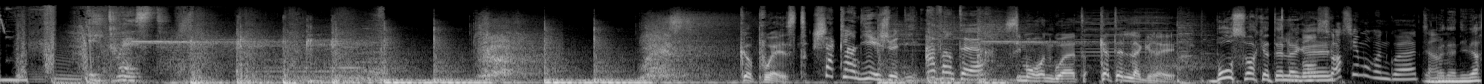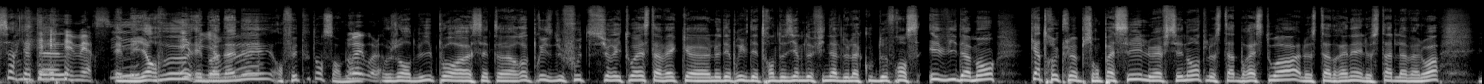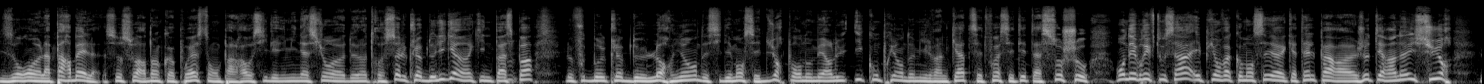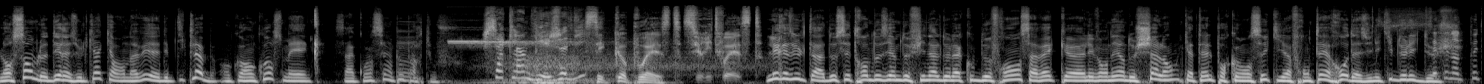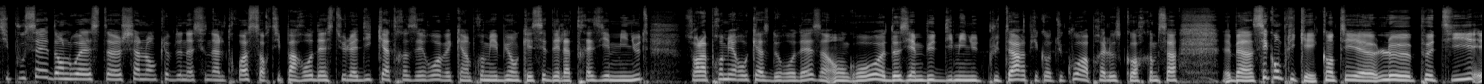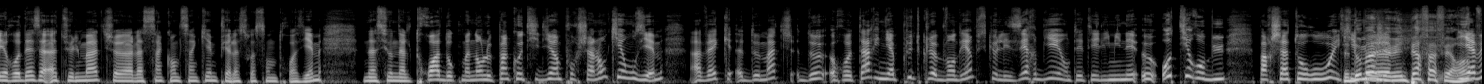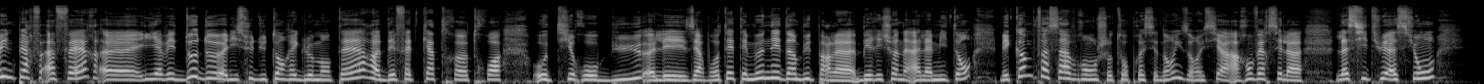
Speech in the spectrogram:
It West. Cop West. Chaque lundi et jeudi à 20h. Simon Rongoat, Catel Lagré. Bonsoir Catel Lagré. Bonsoir Simon Rongoat. Et bon anniversaire Catel. Merci. Et meilleurs vœux Et et, bonne année. On fait tout ensemble Ouais, hein, voilà. aujourd'hui pour euh, cette euh, reprise du foot sur It West avec euh, le débrief des 32e de finale de la Coupe de France. Évidemment, quatre clubs sont passés le FC Nantes, le Stade Brestois, le Stade Rennais et le Stade Lavallois. Ils auront la part belle ce soir dans Cop West. On parlera aussi de l'élimination de notre seul club de Ligue 1 hein, qui ne passe pas, le Football Club de Lorient. Décidément, c'est dur pour nos merlus, y compris en 2024. Cette fois, c'était à Sochaux. On débriefe tout ça et puis on va commencer, euh, Catel, par euh, jeter un œil sur l'ensemble des résultats car on avait des petits clubs encore en course, mais ça a coincé un peu partout. Chaque lundi et jeudi, C'est Cop West sur It West. Les résultats de ces 32e de finale de la Coupe de France avec euh, les Vendéens de Chaland, Catel pour commencer, qui affrontaient Rodez, une équipe de Ligue 2. C'était notre petit poussé dans l'Ouest. Chaland, club de National 3, sorti par Rodez, tu l'as dit, 4-0 avec un premier but encaissé dès la 13e minute sur la première occasion de Rodez, en gros. Deuxième but 10 minutes plus tard. Et puis quand tu cours après le score comme ça, eh ben, c'est compliqué. Quand tu es le petit, et Rodez a tué le match à la 55e puis à la 63e. National 3, donc maintenant le pain quotidien pour Chaland qui est 11e avec deux matchs de retard. Il n'y a plus de club vendéen puisque les Herbiers ont été éliminés, eux, au tir au but par Châteauroux. C'est dommage, il y euh, avait une perf à faire. il y hein. avait une perf à faire. euh, il y avait 2-2 à l'issue du temps réglementaire. Défaite 4-3 au tir au but. Les Herbretais étaient menés d'un but par la Berrichonne à la mi-temps. Mais comme face à Avranches au tour précédent, ils ont réussi à, à renverser la, la situation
